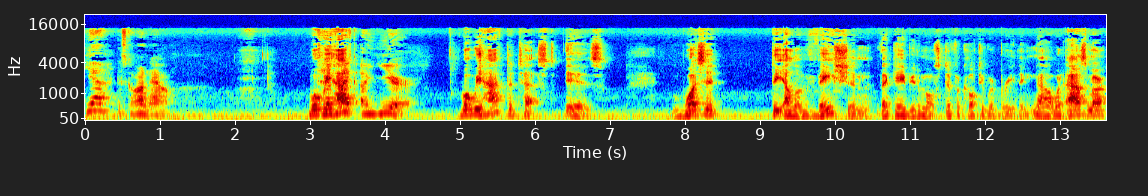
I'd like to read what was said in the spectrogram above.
yeah, it's gone now. What we have like a year. what we have to test is was it the elevation that gave you the most difficulty with breathing. Now with asthma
